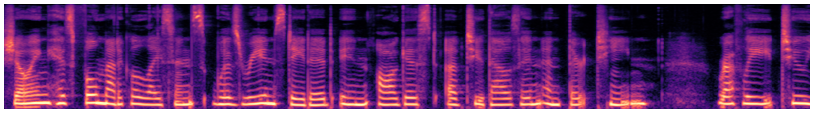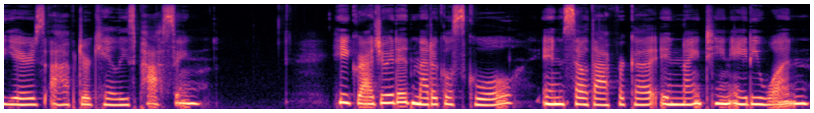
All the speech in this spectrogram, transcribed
showing his full medical license was reinstated in August of 2013, roughly two years after Kaylie's passing. He graduated medical school in South Africa in 1981,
